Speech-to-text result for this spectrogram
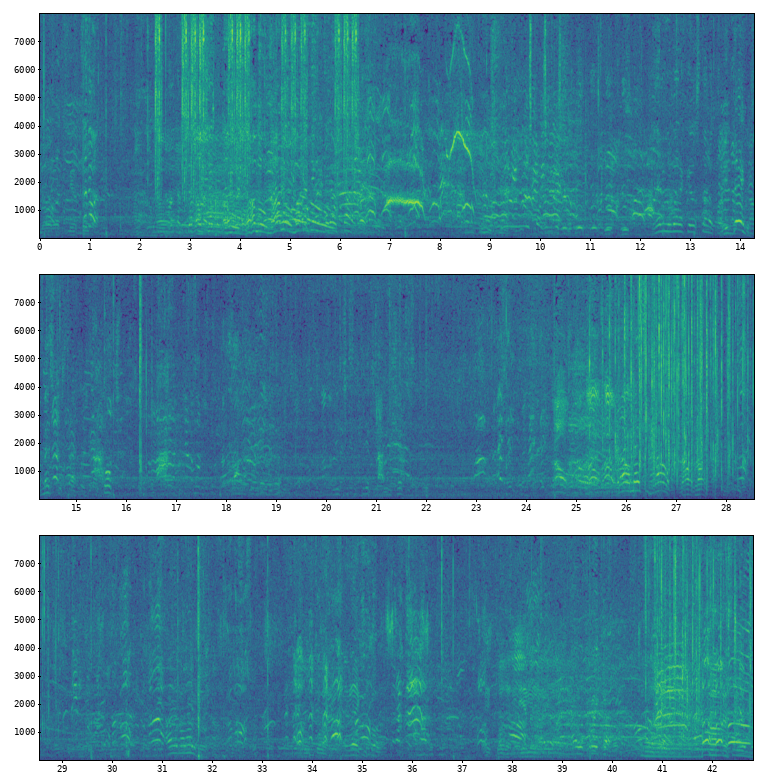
Мамо, мамо, мамо, мамо! Не ли го вера къде остана? Иде го! На место остана. Колко? Bravo, bravo, bravo. Bravo, Messi, bravo. Bravo, bravo. Olha, Valério. Evo trojka. Bravo, Valério.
